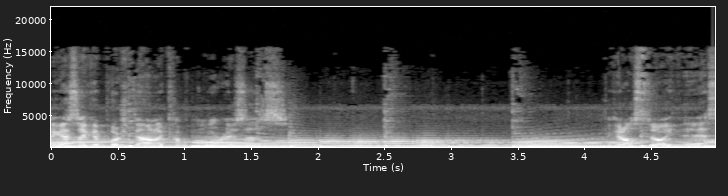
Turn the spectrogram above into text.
I guess I could push down a couple more ises. I could also do like this.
